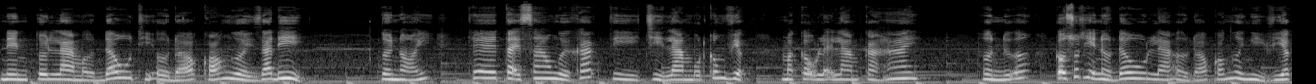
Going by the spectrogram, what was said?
nên tôi làm ở đâu thì ở đó có người ra đi tôi nói thế tại sao người khác thì chỉ làm một công việc mà cậu lại làm cả hai hơn nữa cậu xuất hiện ở đâu là ở đó có người nghỉ việc.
